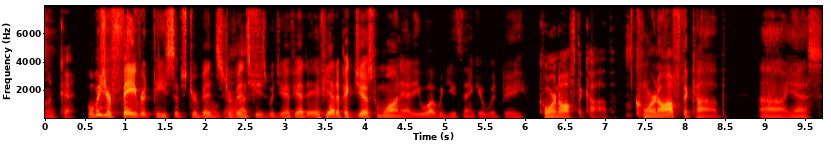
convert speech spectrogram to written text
Okay. What was your favorite piece of Stravin- Oh. Stravinsky's? Would you, if you had, to, if you had to pick just one, Eddie, what would you think it would be? Corn off the cob. Corn off the cob. Oh yes,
